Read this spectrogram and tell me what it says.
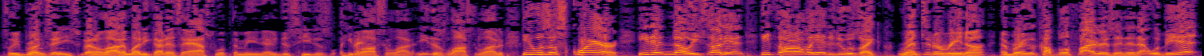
So he brings in, he spent a lot of money, got his ass whooped. I mean, he just, he just, he lost a lot. He just lost a lot of, he was a square. He didn't know. He thought he had, he thought all he had to do was like rent an arena and bring a couple of fighters in and that would be it.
